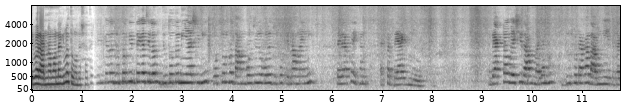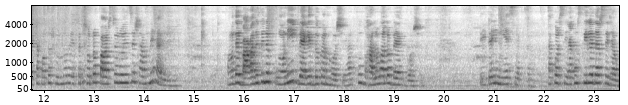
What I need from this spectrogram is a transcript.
এবার রান্না বান্নাগুলো তোমাদের সাথে দিনকে তো জুতো কিনতে গেছিলাম, জুতো তো নিয়ে আসিনি। প্রচণ্ড দাম বলছিল বলে জুতো কেনা হয়নি। তাই দেখো, এখানে একটা ব্যাগ নিয়ে এসেছি। ব্যাগটাও বেশি দাম নয়, জানো? দুশো টাকা দাম নিয়েছে। ব্যাগটা কত সুন্দর একটা ছোট পার্সও রয়েছে সামনে আর। আমাদের বাগাজতিনে অনেক ব্যাগের দোকান বসে, আর খুব ভালো ভালো ব্যাগ বসে। এইটাই নিয়ে এসেছি একটা। তারপর এখন সিলেদার্সে যাব।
